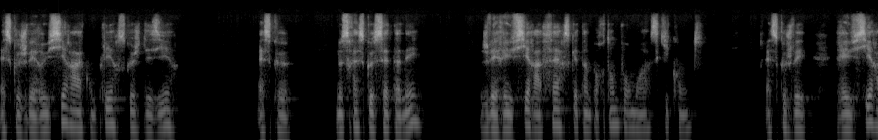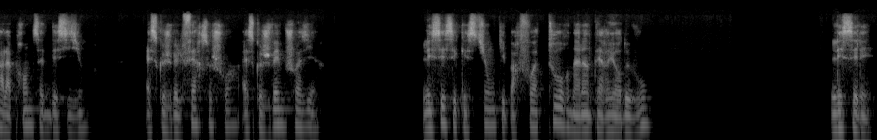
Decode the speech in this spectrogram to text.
Est-ce que je vais réussir à accomplir ce que je désire? Est-ce que, ne serait-ce que cette année, je vais réussir à faire ce qui est important pour moi, ce qui compte? Est-ce que je vais réussir à la prendre, cette décision? Est-ce que je vais le faire, ce choix? Est-ce que je vais me choisir? Laissez ces questions qui parfois tournent à l'intérieur de vous, laissez-les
